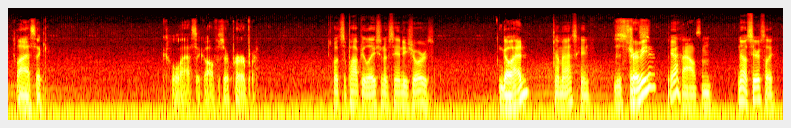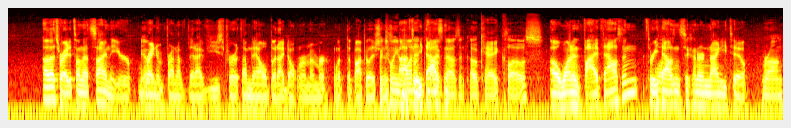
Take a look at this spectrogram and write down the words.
Classic. Classic Officer Perp. What's the population of Sandy Shores? Go ahead. I'm asking. Is this trivia? Yeah. Thousand. No, seriously. Oh, that's right. It's on that sign that you're Yep. right in front of that I've used for a thumbnail, but I don't remember what the population Between is. Uh, one and 5,000. Okay, close. Oh, one in 5,000? 3,692. Wrong.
